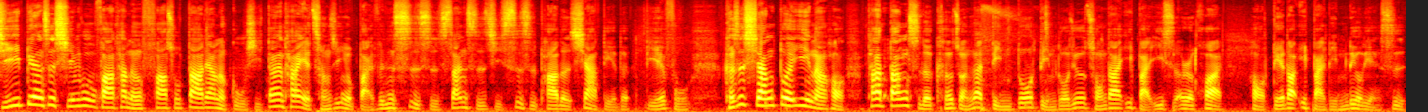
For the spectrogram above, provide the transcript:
即便是新复发，它能发出大量的股息，但是它也曾经有百分之四十、三十几、四十趴的下跌的跌幅。可是相对应呢，哈，它当时的可转债顶多顶多就是从大概一百一十二块，好跌到一百零六点四，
